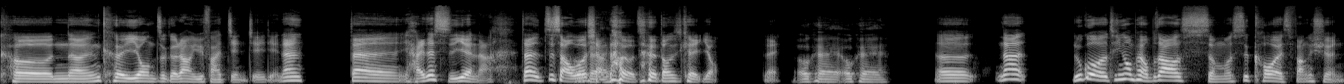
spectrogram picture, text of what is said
可能可以用这个让语法简洁一点，但但还在实验啦。但至少我有想到有这个东西可以用。对，OK OK。呃，那如果听众朋友不知道什么是 cos function，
